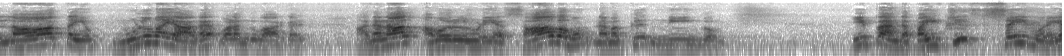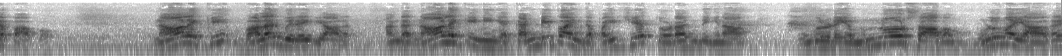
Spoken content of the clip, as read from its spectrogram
எல்லாத்தையும் முழுமையாக வழங்குவார்கள். அதனால் அவர்களுடைய சாபமும் நமக்கு நீங்கும். இப்ப அந்த பயிற்சி செய்முறைய பார்ப்போம். நாளைக்கு வளர்பிறை வியாழன். அந்த நாளைக்கு நீங்க கண்டிப்பா இந்த பயிற்சியை தொடர்ந்தீங்கன்னா உங்களுடைய முன்னோர் சாபம் முழுமையாக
